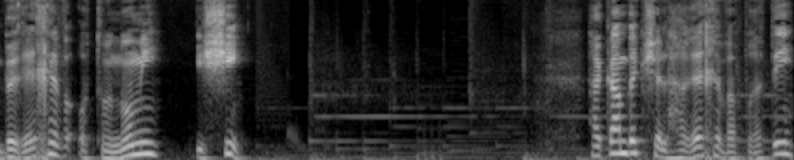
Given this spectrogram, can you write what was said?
ברכב אוטונומי אישי. הקאמבק של הרכב הפרטי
